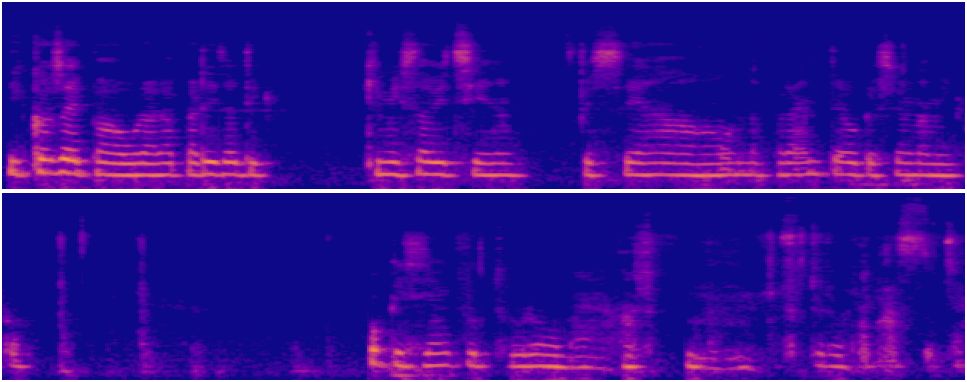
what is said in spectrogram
Di cosa hai paura? La perdita di chi mi sta vicino, che sia un parente o che sia un amico. o che sia un futuro, ma un futuro ragazzo, cioè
